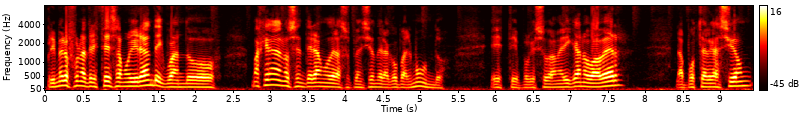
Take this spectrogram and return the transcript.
Primero fue una tristeza muy grande cuando más que nada nos enteramos de la suspensión de la Copa del Mundo, este, porque Sudamericano va a haber la postergación.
